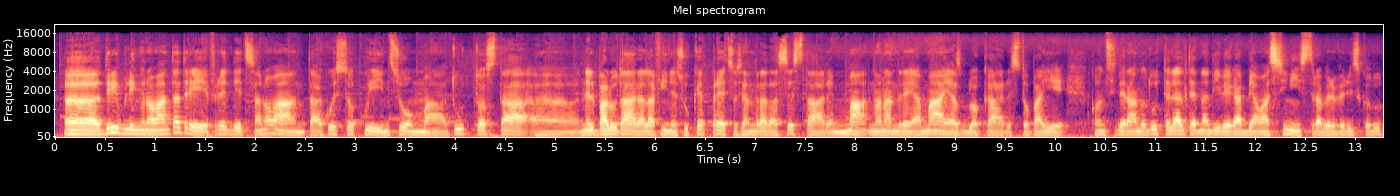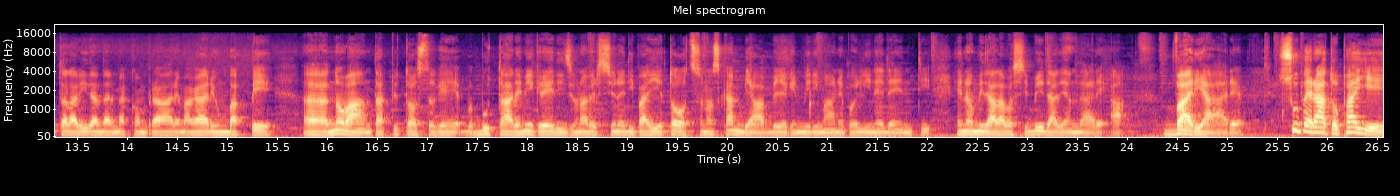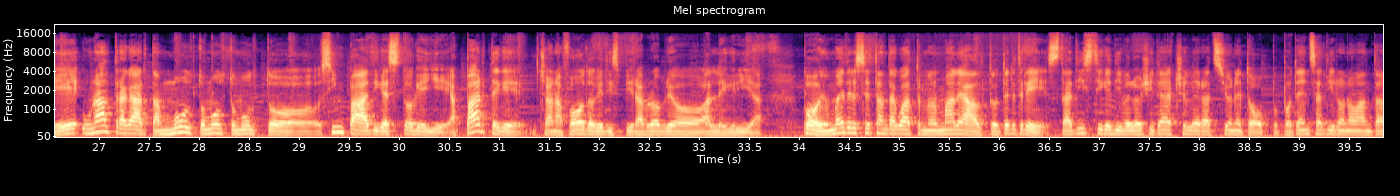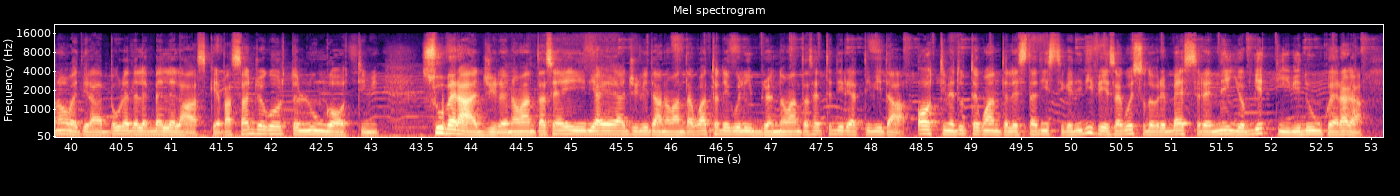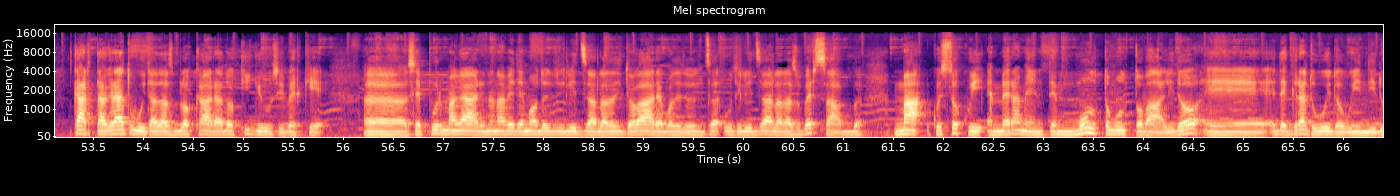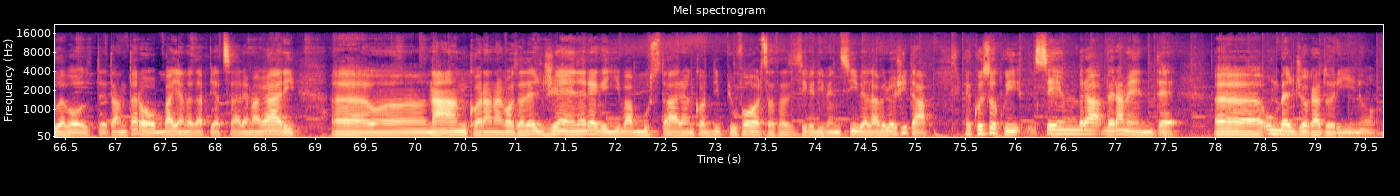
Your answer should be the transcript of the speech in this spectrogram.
Uh, dribbling 93, freddezza 90, questo qui insomma tutto sta uh, nel valutare alla fine su che prezzo si andrà ad assestare, ma non andrei mai a sbloccare sto Payet considerando tutte le alternative che abbiamo a sinistra, preferisco tutta la vita andarmi a comprare magari un Bappé uh, 90 piuttosto che buttare i miei crediti su una versione di Payet Tozzo non scambiabile che mi rimane poi lì nei denti e non mi dà la possibilità di andare a variare. Superato Payet, un'altra carta molto molto molto simpatica è Stogheye, a parte che c'è una foto che ti ispira proprio allegria. Poi 1,74 m normale alto, 3-3, statistiche di velocità e accelerazione top, potenza tiro 99, tira pure delle belle lasche, passaggio corto e lungo ottimi, super agile, 96 di agilità, 94 di equilibrio e 97 di reattività, ottime tutte quante le statistiche di difesa, questo dovrebbe essere negli obiettivi, dunque raga carta gratuita da sbloccare ad occhi chiusi perché Uh, seppur magari non avete modo di utilizzarla da titolare potete utilizzarla da super sub ma questo qui è veramente molto molto valido e, ed è gratuito quindi due volte tanta roba gli andate a piazzare magari uh, una ancora una cosa del genere che gli va a boostare ancora di più forza statistiche difensive e la velocità e questo qui sembra veramente uh, un bel giocatorino.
